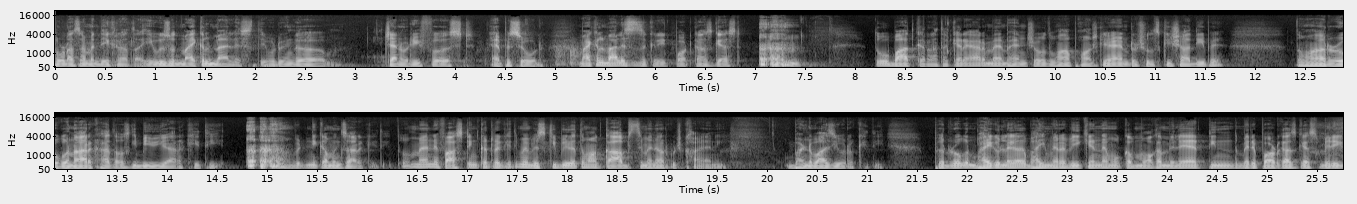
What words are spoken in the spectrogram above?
थोड़ा सा मैं देख रहा था ये was with Michael Malice January first episode Michael Malice is a great podcast guest तो वो बात कर रहा था कह रहा यार मैं बहन चौथ वहाँ पहुँच गया एंड्रो शुल्स की शादी पर तो वहाँ रोगन आ रखा था उसकी बीवी आ रखी थी। विटनी कमिंग्स आ रखी थी। तो मैंने फास्टिंग कर रखी थी मैं विस्की पी रहा था वहाँ काब्स से मैंने और कुछ खाया नहीं। भंडबाजी हो रखी थी। फिर रोगन भाई को लगा भाई मेरा वीकेंड है वो कब मौका मिले है? तीन मेरे पॉडकास्ट गेस्ट मेरी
